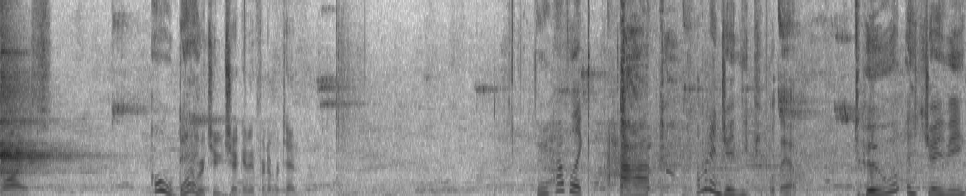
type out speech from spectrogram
Elias. Oh, dang. Number two checking in for number 10. Do They have like ha- how many JV people they have? Two is JV.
